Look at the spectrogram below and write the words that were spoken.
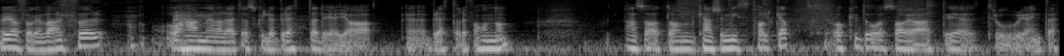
Och jag frågade varför och han menade att jag skulle berätta det jag berättade för honom. Han sa att de kanske misstolkat och då sa jag att det tror jag inte.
